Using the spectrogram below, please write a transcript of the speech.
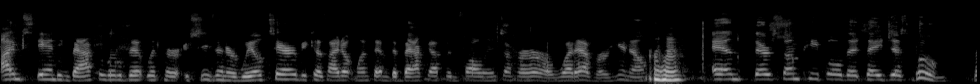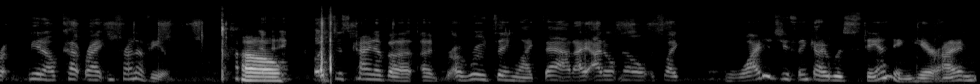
I'm standing back a little bit with her. She's in her wheelchair because I don't want them to back up and fall into her or whatever, you know? Mhm. and there's some people that they just boom you know cut right in front of you. Oh. it- it's just kind of a, a, a rude thing like that. I, I don't know it's like why did you think i was standing here? I'm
